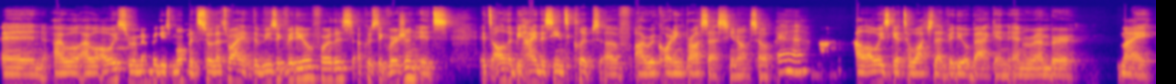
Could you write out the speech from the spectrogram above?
and I will I will always remember these moments so that's why the music video for this acoustic version it's it's all the behind the scenes clips of our recording process you know so uh-huh. I'll always get to watch that video back and and remember my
